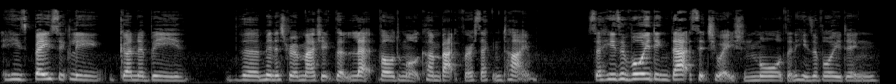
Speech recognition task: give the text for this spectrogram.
he's basically gonna be the Minister of Magic that let Voldemort come back for a second time. So he's avoiding that situation more than he's avoiding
